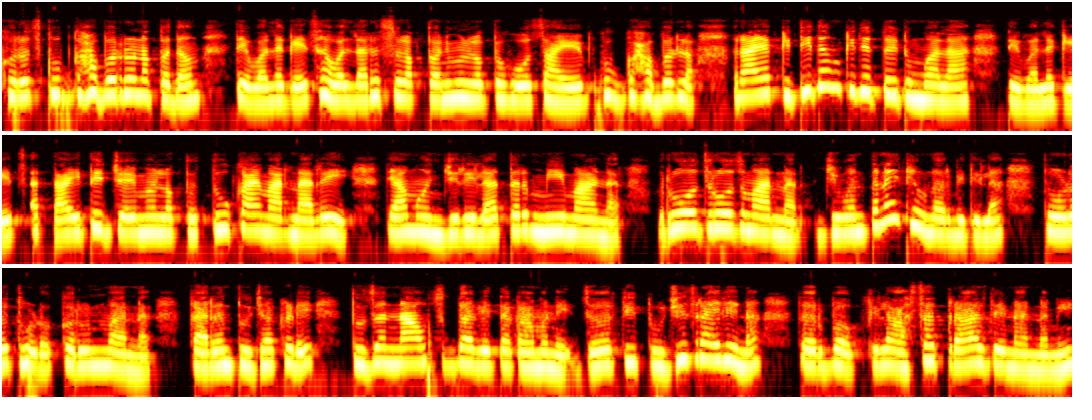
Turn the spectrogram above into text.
खरंच खूप घाबरलो ना कदम. तेव्हा लगेच हवालदार हसू लागतो आणि म्हणू लागतो हो साहेब खूप घाबरला. राया किती धमकी देतोय तुम्हाला? तेव्हा लगेच आता इथे जय म्हणू लागतो तू काय मारणार रे? त्या मंजिरीला तर मी मारणार. रोज रोज मारणार. जिवंत नाही ठेवणार मी तिला. थोडं थोडं करून मारणार. कारण तुझ्याकडे तुझं नाव सुद्धा घेता कामा नये. जर ती तुझीच राहिली ना तर बघ तिला असा त्रास देणार ना मी.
